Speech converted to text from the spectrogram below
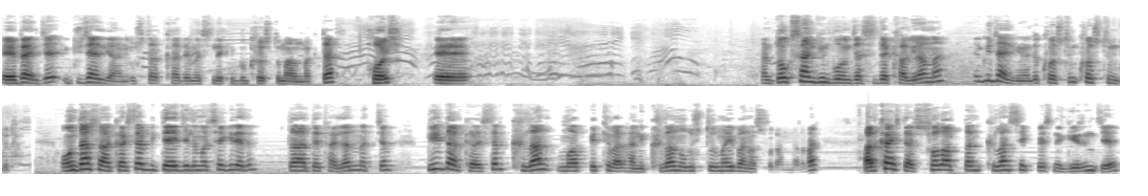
E, bence güzel yani üstad kademesindeki bu kostümü almak da hoş. E, hani 90 gün boyunca sizde kalıyor ama e, güzel yine de kostüm kostümdür. Ondan sonra arkadaşlar bir dereceli maça girelim. Daha detaylı anlatacağım. Bir de arkadaşlar klan muhabbeti var. Hani klan oluşturmayı bana soranlar var. Arkadaşlar sol alttan klan sekmesine girince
